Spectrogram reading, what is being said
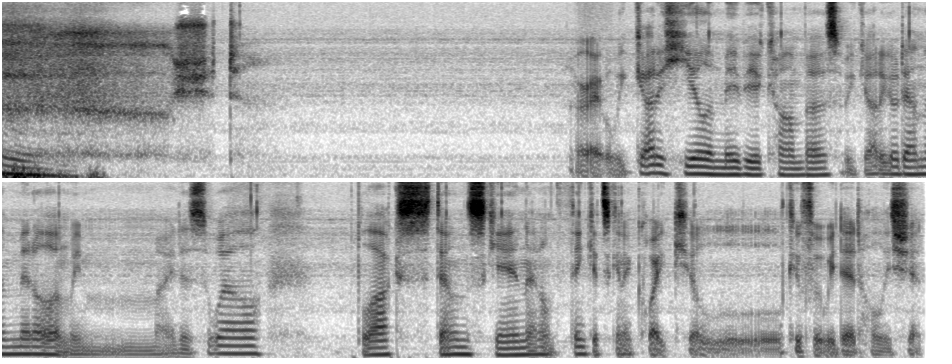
Shit. Alright, well, we gotta heal and maybe a combo, so we gotta go down the middle, and we might as well block Stone Skin. I don't think it's gonna quite kill Khufu. We did. Holy shit.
